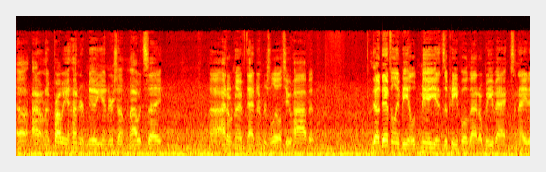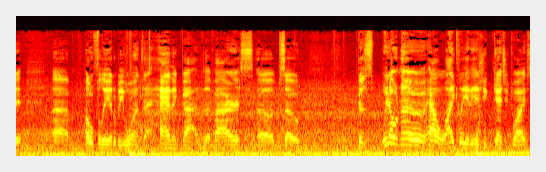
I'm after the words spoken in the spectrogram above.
Uh, I don't know, probably a hundred million or something. I would say. Uh, I don't know if that number's a little too high, but there'll definitely be millions of people that'll be vaccinated. Um, hopefully, it'll be ones that haven't gotten the virus. Uh, so, because we don't know how likely it is you catch it twice.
